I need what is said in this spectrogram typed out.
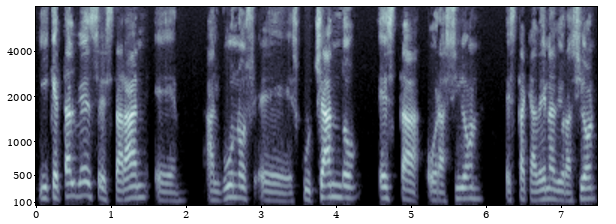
y que tal vez estarán eh, algunos eh, escuchando esta oración, esta cadena de oración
